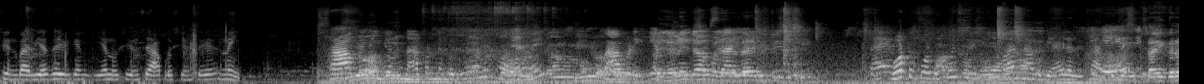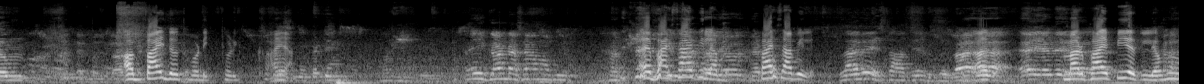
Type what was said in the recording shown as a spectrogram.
સીન બાર વ્યાજ આવી કેમ કે એનું સીન છે આપણું સીન છે નહીં. સા બની ગયો ને આપણને બધું નથી ખબર નહીં? તો આપણે કેમ ફોટું ફોટું પૂછ્યું નહીં વાર ના બધી હાઈલાઈટ થાય સાઈ ગરમ. અબ પાઈ દો થોડીક થોડીક અહીંયા એ ભાઈ સા લે ભાઈ સા લે. મારો ભાઈ પીએ જ લે હું.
